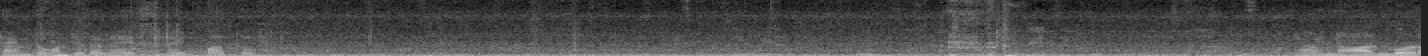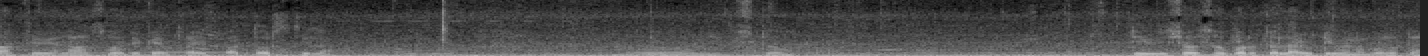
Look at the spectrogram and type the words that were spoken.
ಟೈಮ್ ತಗೊಂತಿದ್ದ ಗೈಸ್ ಹೈಟ್ ಪಾತು ಇನ್ನು ಆನ್ ಬೋರ್ಡ್ ಆಗ್ತೀವಲ್ಲ ಸೊ ಅದಕ್ಕೆ ಫ್ಲೈಟ್ ಪಾತ್ ತೋರಿಸ್ತಿಲ್ಲ. ನೆಕ್ಸ್ಟು ಟಿ ವಿ ಶೋಸು ಬರುತ್ತೆ ಲೈವ್ ಟಿ ವಿನೂ ಬರುತ್ತೆ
